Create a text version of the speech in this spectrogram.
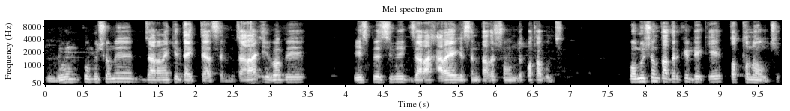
গুম কমিশনের যারা নাকি দায়িত্বে আছেন, যারা এভাবে স্পেসিফিক যারা হারায় গেছেন, তাদের সম্বন্ধে কথা বলছি। কমিশন তাদেরকে ডেকে তথ্য নেওয়া উচিত।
